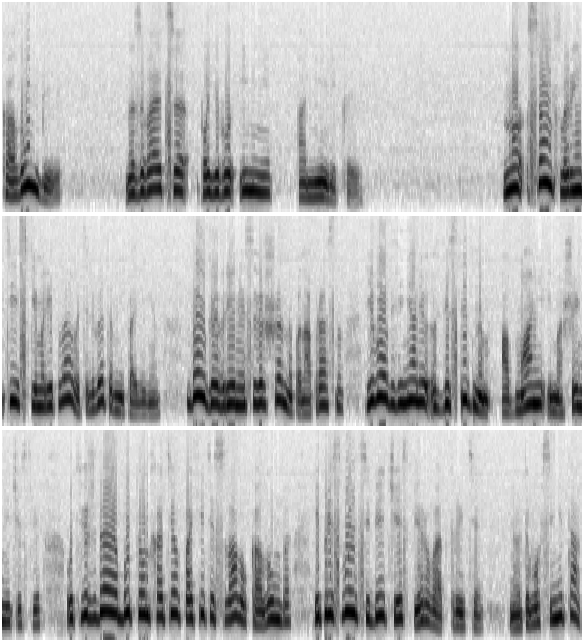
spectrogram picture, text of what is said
Колумбией, называется по его имени Америкой. Но сам флорентийский мореплаватель в этом не повинен. Долгое время совершенно понапрасну его обвиняли в бесстыдном обмане и мошенничестве, утверждая, будто он хотел похитить славу Колумба и присвоить себе честь первого открытия. Но это вовсе не так.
